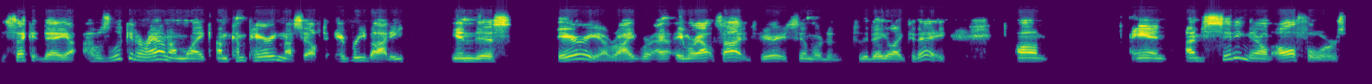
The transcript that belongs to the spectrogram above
The second day I was looking around. I'm like, I'm comparing myself to everybody in this area, right? We're and we're outside. It's very similar to, to the day like today. Um, and I'm sitting there on all fours,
